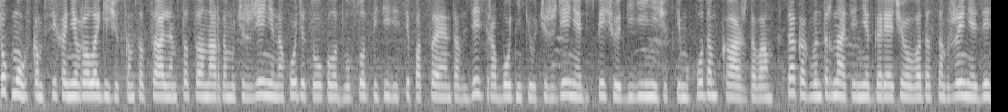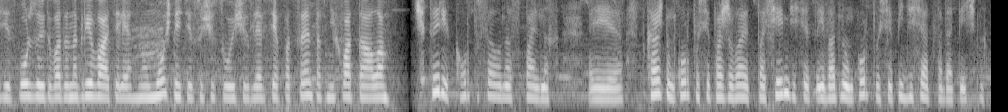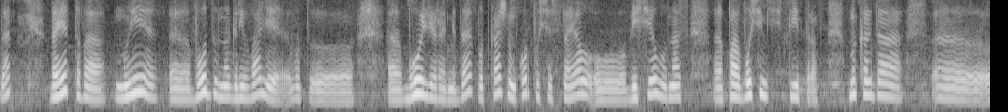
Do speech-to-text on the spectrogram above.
Токмокском психоневрологическом социальном стационарном учреждении находится около 250 пациентов. Здесь работники учреждения обеспечивают гигиеническим уходом каждого. Так как в интернате нет горячего водоснабжения, здесь используют водонагреватели, но мощности существующих для всех пациентов не хватало. Четыре корпуса у нас спальных. И в каждом корпусе поживают по 70, и в одном корпусе 50 подопечных. Да? До этого мы э, воду нагревали вот, э, э, бойлерами. Да? Вот в каждом корпусе стоял, висел у нас по 80 литров. Мы когда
